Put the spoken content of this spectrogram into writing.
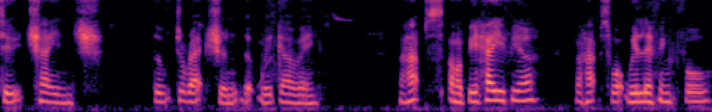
to change the direction that we're going. Perhaps our behaviour, perhaps what we're living for,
